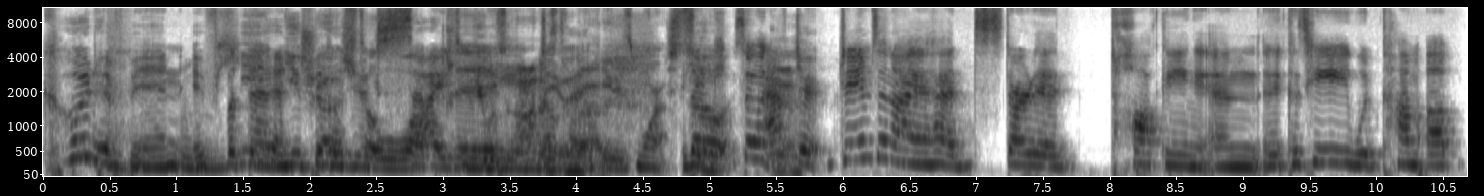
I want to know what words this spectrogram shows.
could have been if But he then had you- chose you to lie to accepted- me. He was honest Okay, about He it. was more. so, So after James and I had started talking, and because he would come up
